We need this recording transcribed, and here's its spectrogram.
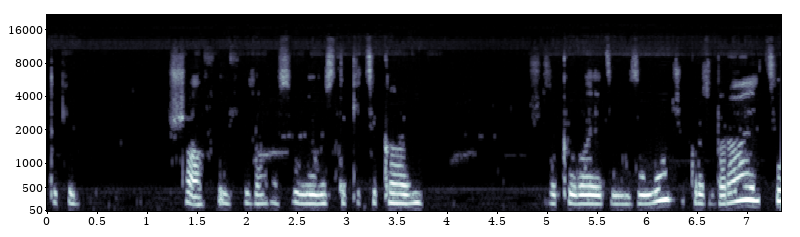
Такі шафи зараз вони ось такі цікаві. Закривається на замочок, розбирається.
